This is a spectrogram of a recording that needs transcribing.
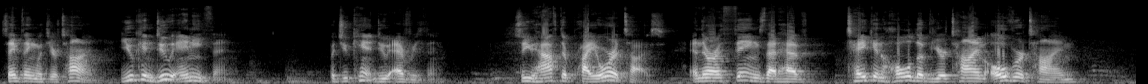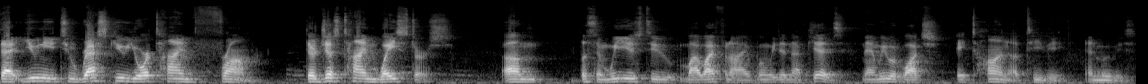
Same thing with your time. You can do anything, but you can't do everything. So you have to prioritize. And there are things that have taken hold of your time over time that you need to rescue your time from. They're just time wasters. Um, Listen, we used to, my wife and I, when we didn't have kids, man, we would watch a ton of TV and movies.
